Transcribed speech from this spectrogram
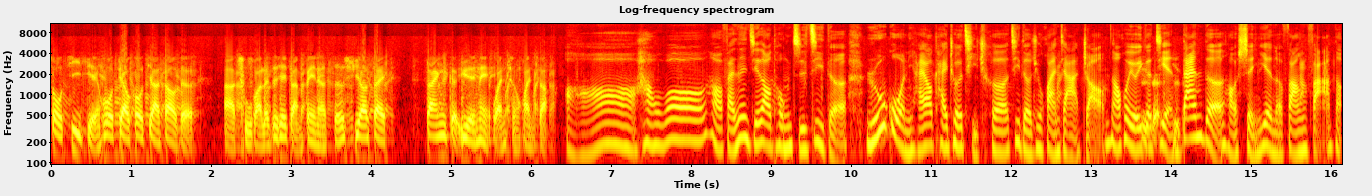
受记点或吊扣驾照的啊处罚的这些长辈呢，则需要在三个月内完成换照。哦，好哦，好，反正接到通知，记得如果你还要开车骑车，记得去换驾照。那会有一个简单的好审验的方法，哈，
